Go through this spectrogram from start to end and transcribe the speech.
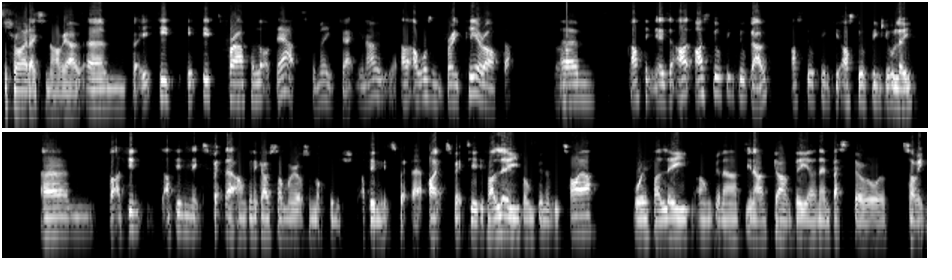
to Friday scenario. Um, but it did, it did throw up a lot of doubts for me, Jack. You know, I, I wasn't very clear after. Right. Um, I think there's, a, I, I still think he'll go. I still think, he, I still think he'll leave. Um, but I didn't, I didn't expect that I'm going to go somewhere else. I'm not finished. I didn't expect that. I expected if I leave, I'm going to retire, or if I leave, I'm going to, you know, go and be an ambassador or something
